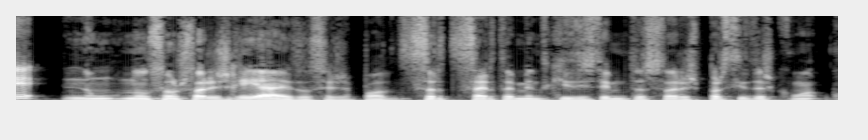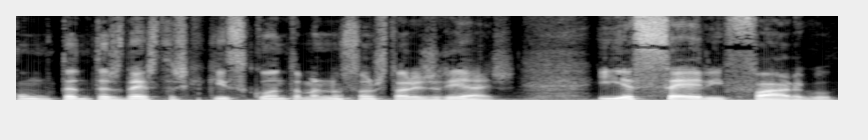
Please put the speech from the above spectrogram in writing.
É, não, não são histórias reais, ou seja, pode certamente que existem muitas histórias parecidas com, com tantas destas que aqui se contam, mas não são histórias reais. E a série Fargo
